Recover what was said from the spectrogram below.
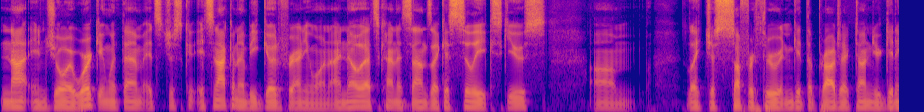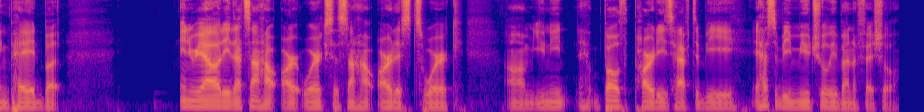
not enjoy working with them, it's just it's not going to be good for anyone. I know that's kind of sounds like a silly excuse, um, like just suffer through it and get the project done. You're getting paid, but in reality, that's not how art works. It's not how artists work. Um, you need both parties have to be. It has to be mutually beneficial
